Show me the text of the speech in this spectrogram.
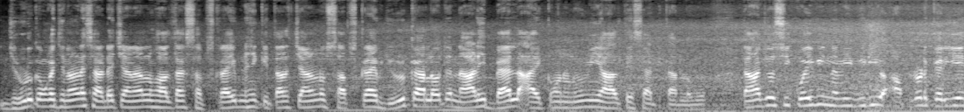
ਜਰੂਰ ਕਹੂੰਗਾ ਜਿਨ੍ਹਾਂ ਨੇ ਸਾਡੇ ਚੈਨਲ ਨੂੰ ਹਾਲ ਤੱਕ ਸਬਸਕ੍ਰਾਈਬ ਨਹੀਂ ਕੀਤਾ ਤਾਂ ਚੈਨਲ ਨੂੰ ਸਬਸਕ੍ਰਾਈਬ ਜਰੂਰ ਕਰ ਲਓ ਤੇ ਨਾਲ ਹੀ ਬੈਲ ਆਈਕਨ ਨੂੰ ਵੀ ਹਾਲ ਤੇ ਸੈੱਟ ਕਰ ਲਵੋ। ਤਾਂ ਜੋ ਅਸੀਂ ਕੋਈ ਵੀ ਨਵੀਂ ਵੀਡੀਓ ਅਪਲੋਡ ਕਰੀਏ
